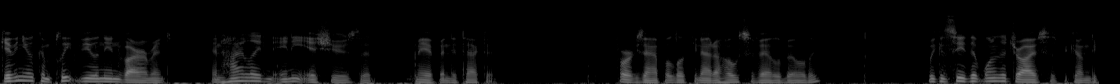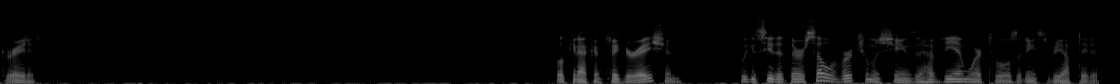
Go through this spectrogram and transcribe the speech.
giving you a complete view in the environment and highlighting any issues that may have been detected. For example, looking at a host availability, we can see that one of the drives has become degraded. Looking at configuration, we can see that there are several virtual machines that have VMware tools that needs to be updated.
